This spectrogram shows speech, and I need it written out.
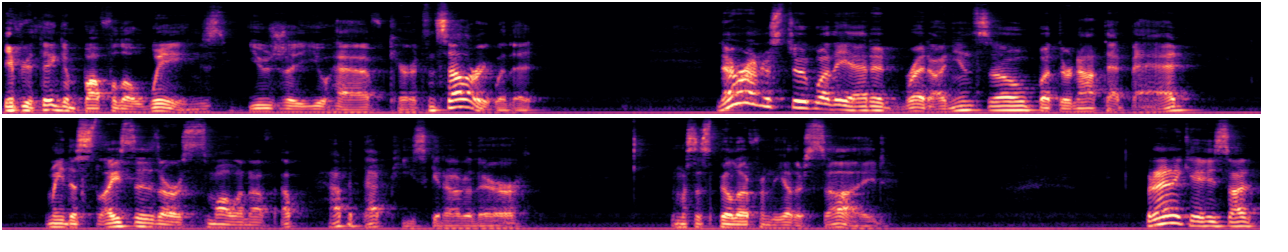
if you're thinking buffalo wings, usually you have carrots and celery with it. Never understood why they added red onions though, but they're not that bad. I mean, the slices are small enough. Oh, how did that piece get out of there? It must have spilled out from the other side. But in any case, I,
